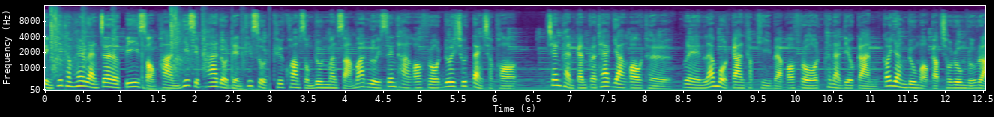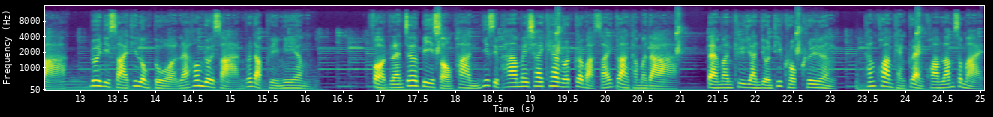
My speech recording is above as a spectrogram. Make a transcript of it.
สิ่งที่ทำให้ Ranger ปี 2025 โดดเด่นที่สุด คือความสมดุลมันสามารถลุยเส้นทางออฟโรดด้วยชุดแต่งเฉพาะเช่นแผ่นกันกระแทกยาง All t e r Rain และโหมดการขับขี่แบบออฟโรดขณะเดียวกันก็ยังดูเหมาะกับโชว์รูมหรูหรา ด้วยดีไซน์ที่ลงตัวและห้องโดยสารระดับพรีเมียม Ford Ranger ปี 2025 ไม่ใช่แค่รถกระบะไซส์กลางธรรมดา แต่มันคือยานยนต์ที่ครบเครื่อง ทั้งความแข็งแกร่งความล้ำสมัย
